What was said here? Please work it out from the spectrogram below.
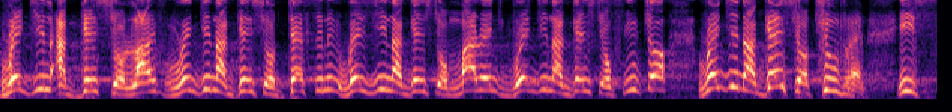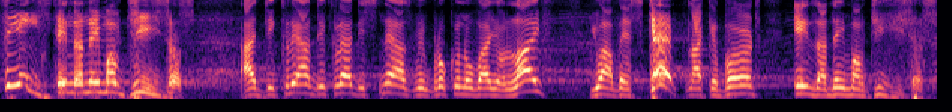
raging against your life, raging against your destiny, raging against your marriage, raging against your future, raging against your children is ceased in the name of Jesus. I declare and declare the snare has been broken over your life. You have escaped like a bird in the name of Jesus.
